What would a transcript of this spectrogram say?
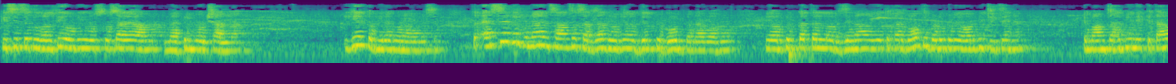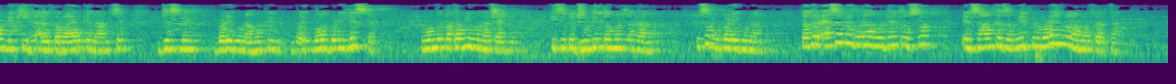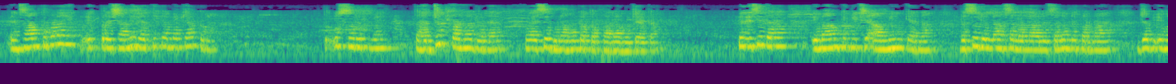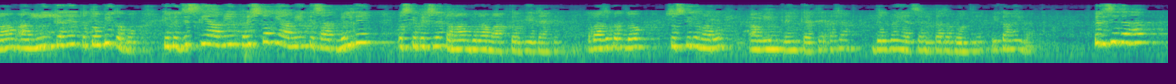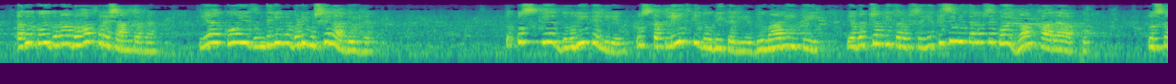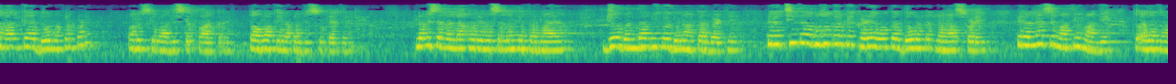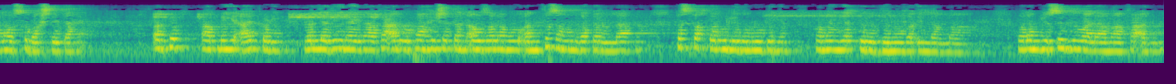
کسی سے کوئی غلطی ہوگی، اس کو سارے محفل میں اچھالنا۔ یہ کبیرہ گناہوں میں سے۔ تو ایسے اگر گناہ انسان سے سرزد ہو جائے اور دل پہ بوجھ بنا ہوا ہو، یا اور پھر قتل اور زنا، یہ تو خیر بہت ہی بڑی بڑی اور بھی چیزیں ہیں۔ امام صاحبی نے کتاب لکھی ہے القبائر کے نام سے، جس میں بڑے گناہوں کی ایک بہت بڑی لسٹ ہے۔ وہ ہمیں پتہ بھی ہونا چاہیے۔ کسی پہ جھوٹی تومت لگانا، یہ سب بڑے گناہ۔ تو اگر ایسا کوئی گناہ ہو جائے تو اس وقت انسان کا ضمیر پھر بڑا ہی ملامت کرتا ہے۔ انسان کو بڑا ایک پریشانی رہتی کہ میں کیا کروں؟ تو اس صورت میں تحجد پڑھنا جو ہے وہ ایسے گناہوں کا کفارہ ہو جائے گا۔ پھر اسی طرح امام کے پیچھے آمین کہنا۔ رسول اللہ صلی اللہ علیہ وسلم نے فرمایا، جب امام آمین کہے تو تم بھی کہو، کیونکہ جس کی آمین، فرشتوں کی آمین کے ساتھ مل گئی، اس کے پچھلے تمام گناہ معاف کر دیے جائیں گے۔ بعض اوقات لوگ سستی کے مارے آمین نہیں کہتے اچھا دل میں ہی ایسے ہلکا سا بول دیا، یہ کہا ہی نہ پھر اسی طرح اگر کوئی گناہ بہت پریشان کر رہا ہے یا کوئی زندگی میں بڑی مشکل آ گئی ہے، تو اس کی دوری کے لیے، اس تکلیف کی دوری کے لیے، بیماری کی یا بچوں کی طرف سے یا کسی بھی طرف سے کوئی غم کھا رہا ہے آپ کو، تو اس کا حال کیا ہے؟ دو نفر پڑے اور اس کے بعد استغفار کریں۔ توبہ کے نفل جس کو کہتے ہیں۔ نبی صلی اللہ علیہ وسلم نے فرمایا، جو بندہ بھی کوئی گناہ کر بیٹھے، پھر اچھی طرح وضو کر کے کھڑے ہو کر دو رکعت نماز پڑھے، پھر اللہ سے معافی مانگے، تو اللہ تعالیٰ اس کو بخش دیتا ہے۔ اور پھر آپ نے یہ آیت پڑھی والذین اذا فعلوا فاحشة او ظلموا انفسهم ذکر اللہ فاستغفروا لذنوبهم ومن يغفر الذنوب الا اللہ ولم يصروا على ما فعلوا۔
